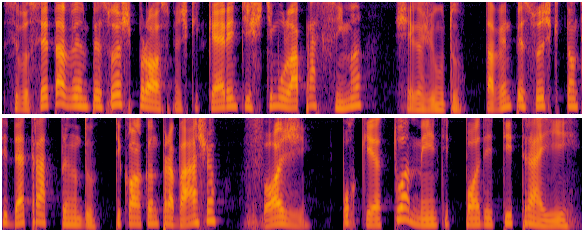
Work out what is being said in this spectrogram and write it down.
Se você está vendo pessoas próximas que querem te estimular para cima, chega junto. Tá vendo pessoas que estão te detratando, te colocando para baixo? Foge, porque a tua mente pode te trair.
